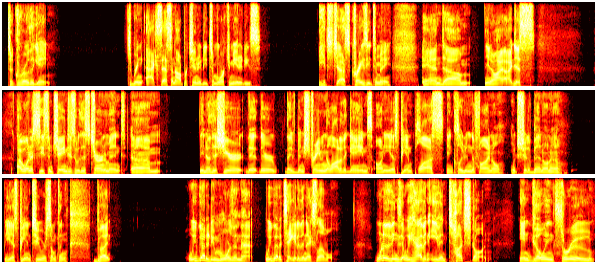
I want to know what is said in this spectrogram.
to grow the game to bring access and opportunity to more communities. It's just crazy to me. And, um, you know, I, I, just, I want to see some changes with this tournament. Um, you know, this year they, they're they've been streaming a lot of the games on ESPN Plus, including the final, which should have been on a ESPN two or something. But we've got to do more than that. We've got to take it to the next level one of the things that we haven't even touched on in going through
